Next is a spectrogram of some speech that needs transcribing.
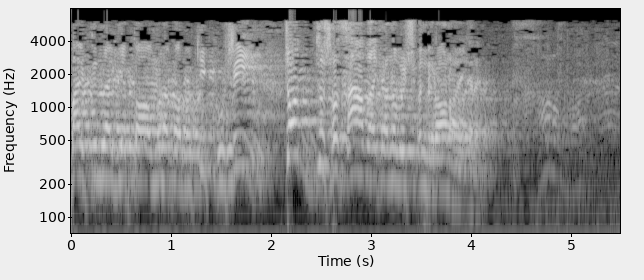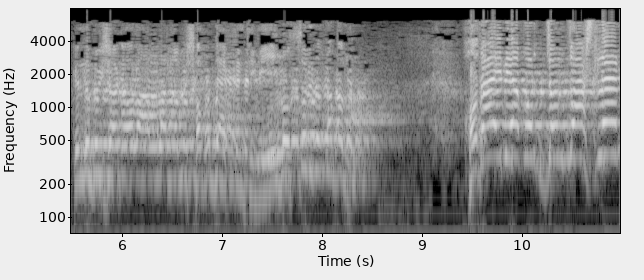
বাইতুল্লাহ গিয়ে তো আমরা কি খুশি? চোদ্দশো সাহাবাহিক নবীর সঙ্গে রওনা হয়ে গেলেন। কিন্তু বিষয়টা হলো, আল্লাহ নবী স্বপ্ন দেখছেন ঠিকই, এই বছরই তো কথা হোদাই বিয়া পর্যন্ত আসলেন।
